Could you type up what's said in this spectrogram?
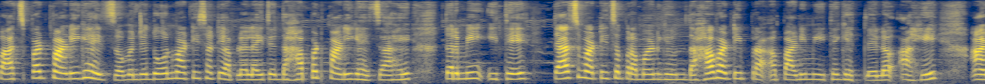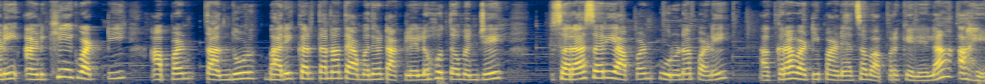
पाच पट पाणी घ्यायचं. म्हणजे दोन वाटीसाठी आपल्याला इथे दहा पट पाणी घ्यायचं आहे. तर मी इथे त्याच वाटीचं प्रमाण घेऊन दहा वाटी प्रा पाणी मी इथे घेतलेलं आहे. आणि आणखी एक वाटी आपण तांदूळ बारीक करताना त्यामध्ये टाकलेलं होतं. म्हणजे सरासरी आपण पूर्णपणे अकरा वाटी पाण्याचा वापर केलेला आहे.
